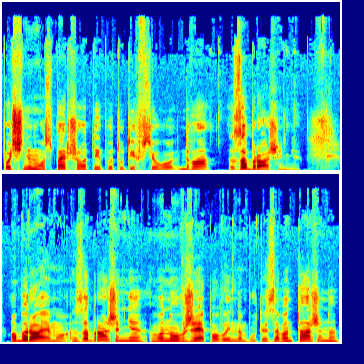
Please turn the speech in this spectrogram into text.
Почнемо з першого типу, тут їх всього два зображення. Обираємо зображення, воно вже повинно бути завантажено.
